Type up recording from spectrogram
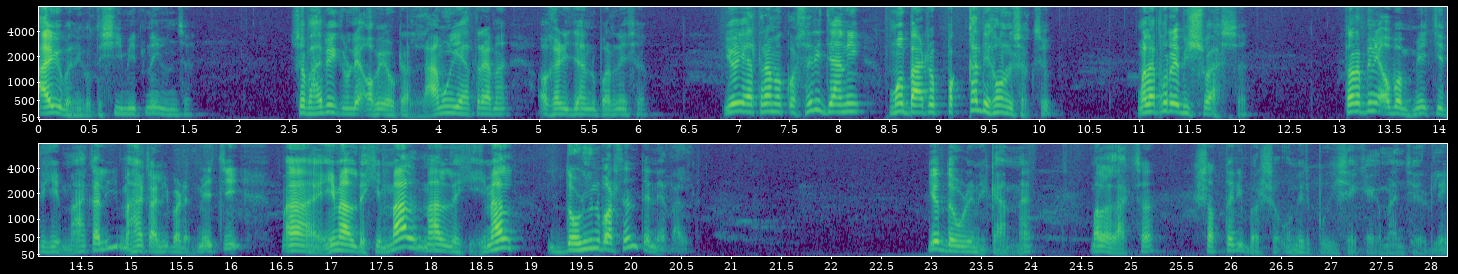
आयु भनेको त सीमित नै हुन्छ। स्वाभाविक रूपले अब एउटा लामो यात्रामा अगाडि जानुपर्नेछ। यो यात्रामा कसरी जाने म बाटो पक्का देखाउन सक्छु। मलाई पुरै विश्वास छ। तर पनि अब मेचीदेखि महाकाली महाकालीबाट मेची हिमालदेखि माल मालदेखि हिमाल दौडिनुपर्छ नि त्यो नेपाल। यो दौडिने काममा मलाई लाग्छ सत्तरी वर्ष उमेर पुगिसकेका मान्छेहरूले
